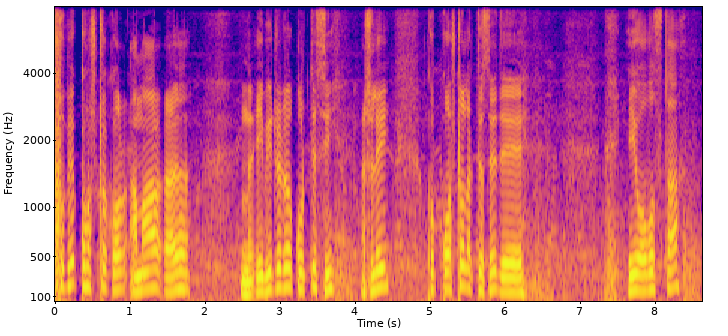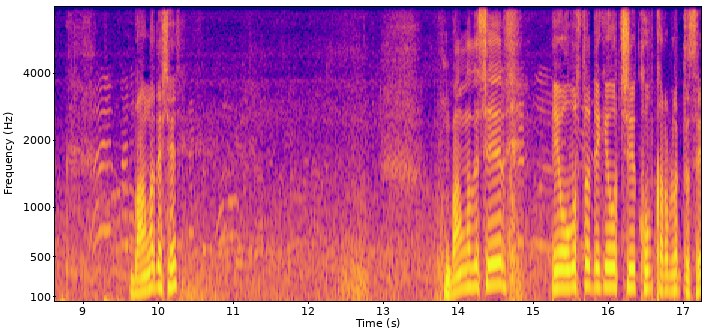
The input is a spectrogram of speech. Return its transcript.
খুবই কষ্টকর। আমার আহ, এই ভিডিওটা করতেছি আসলে খুব কষ্ট লাগতেছে যে এই অবস্থা বাংলাদেশের? বাংলাদেশের এই অবস্থা দেখে হচ্ছে খুব খারাপ লাগতেছে।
